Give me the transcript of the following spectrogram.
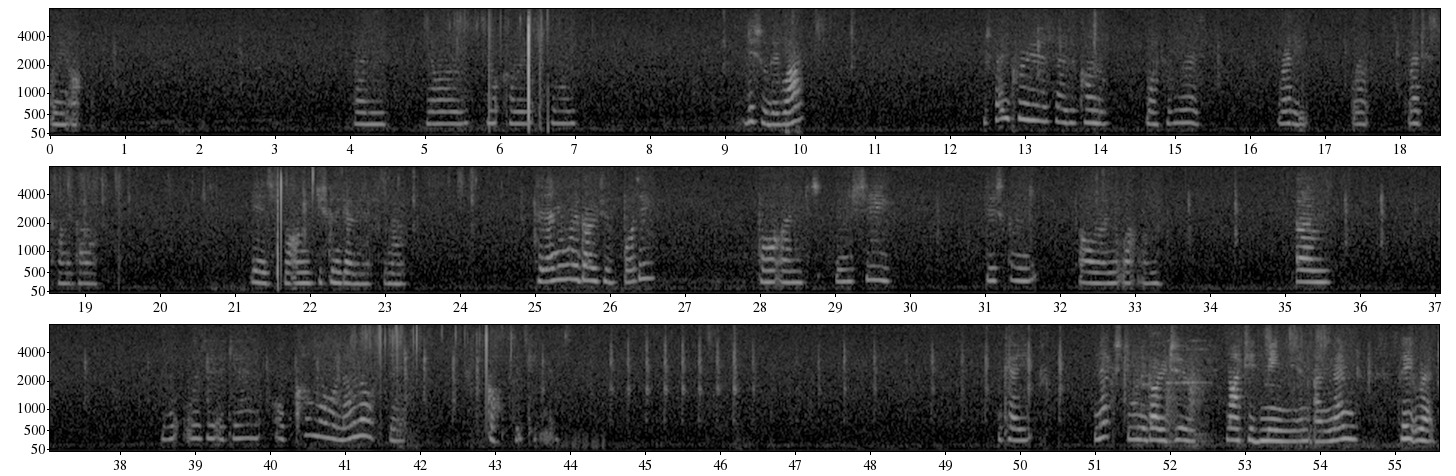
I mean up. Um, no, not coming up. This will do, right? Freddy Krueger has a kind of like a red, ready, red, red kind of colour. Yes, but I'm just going to go with this for now. Okay, then you want to go to body part and you see this kind of, oh no, not that one. Um, was it again? Oh, come on, I lost it. Got the kingdom. Okay, next you want to go to United Minion and then Pete Red.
